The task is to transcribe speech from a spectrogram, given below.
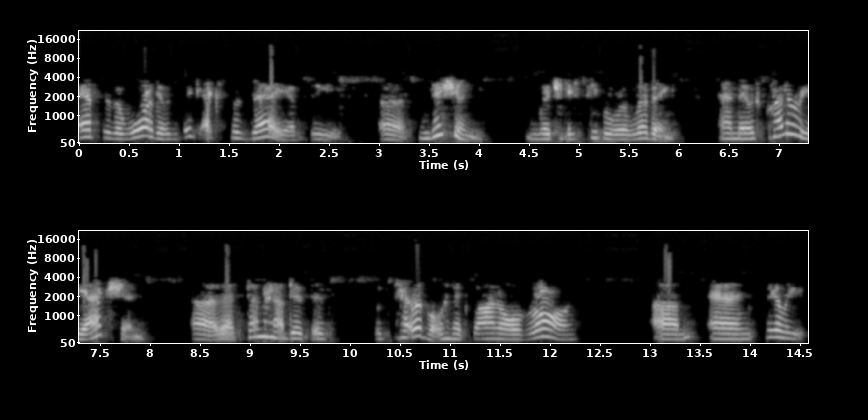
after the war, there was a big expose of the uh, conditions in which these people were living, and there was quite a reaction uh, that somehow did this was terrible and had gone all wrong. Um, and clearly,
